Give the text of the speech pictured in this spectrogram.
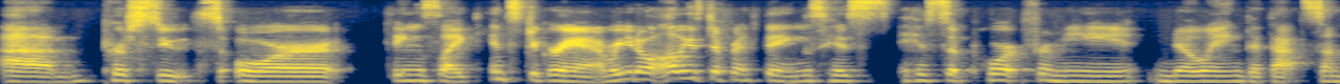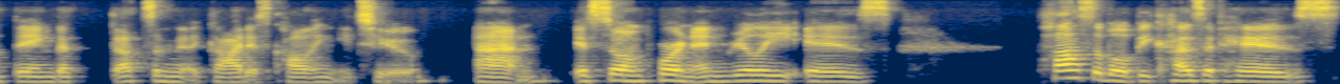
um, pursuits or things like Instagram or you know all these different things his his support for me knowing that that's something that that's something that God is calling me to um is so important and really is possible because of his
